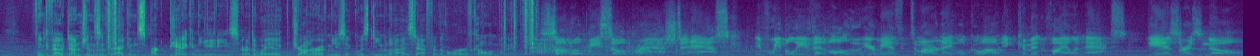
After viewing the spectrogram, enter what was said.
Think of how Dungeons and Dragons sparked panic in the 80s, or the way a genre of music was demonized after the horror of Columbine. Some will be so brash to ask if we believe that all who hear Manson tomorrow night will go out and commit violent acts. The answer is no.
